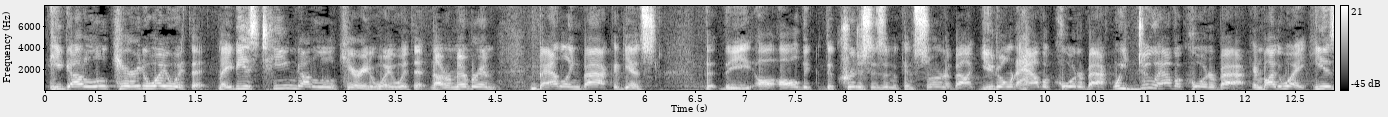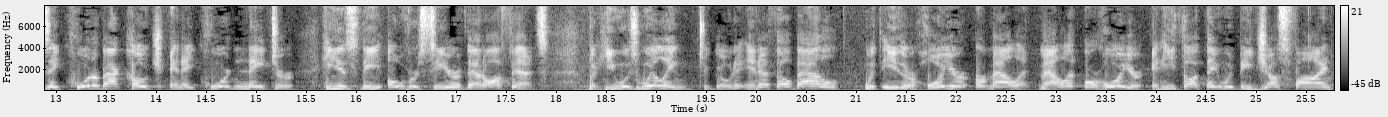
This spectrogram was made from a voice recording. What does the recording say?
he got a little carried away with it. Maybe his team got a little carried away with it. And I remember him battling back against the, the all, all the, the criticism and concern about you don't have a quarterback. We do have a quarterback. And by the way, he is a quarterback coach and a coordinator. He is the overseer of that offense. But he was willing to go to NFL battle with either Hoyer or Mallett, Mallett or Hoyer, and he thought they would be just fine.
